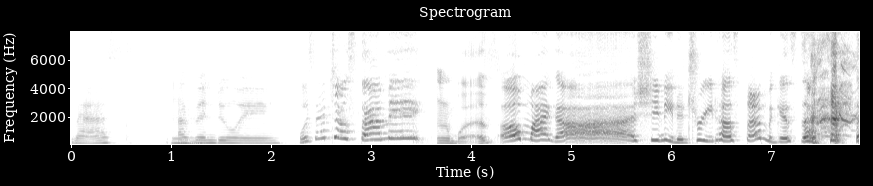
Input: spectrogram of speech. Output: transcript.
masks. I've Mhm. been doing. Was that your stomach? It was. Oh my gosh, she need to treat her stomach and stuff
